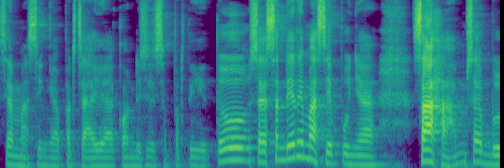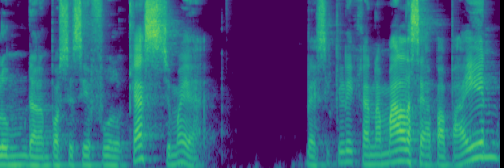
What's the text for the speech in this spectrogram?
saya masih nggak percaya kondisi seperti itu. Saya sendiri masih punya saham, saya belum dalam posisi full cash, cuma ya basically karena males saya apa-apain,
